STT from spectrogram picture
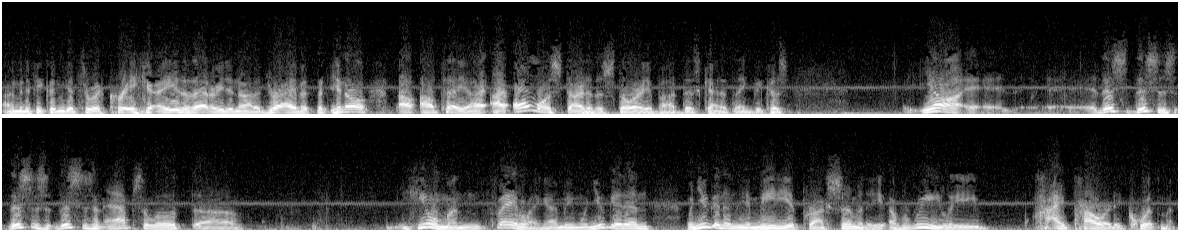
I mean, if he couldn't get through a creek, either that or he didn't know how to drive it. But you know, I'll, I'll tell you, I, I almost started a story about this kind of thing because, you know, eh, eh, this this is this is this is an absolute uh, human failing. I mean, when you get in when you get in the immediate proximity of really high-powered equipment,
